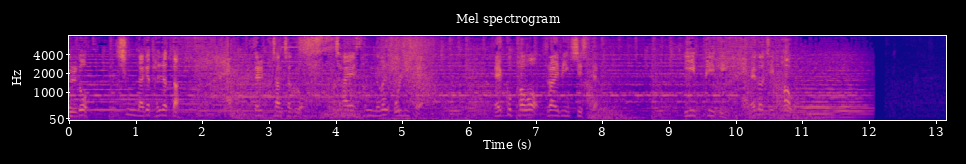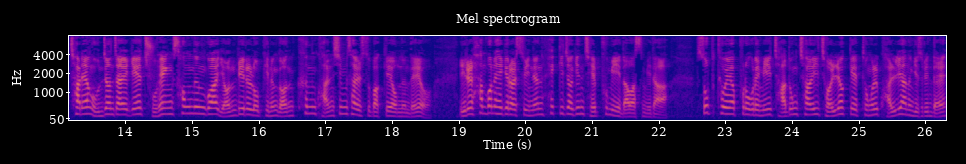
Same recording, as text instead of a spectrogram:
오늘도 신나게 달렸다. 셀프 장착으로 차의 성능을 올리세요. 에코파워 드라이빙 시스템. EPD 에너지 파워. 차량 운전자에게 주행 성능과 연비를 높이는 건 큰 관심사일 수밖에 없는데요. 이를 한 번에 해결할 수 있는 획기적인 제품이 나왔습니다. 소프트웨어 프로그램이 자동차의 전력 계통을 관리하는 기술인데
